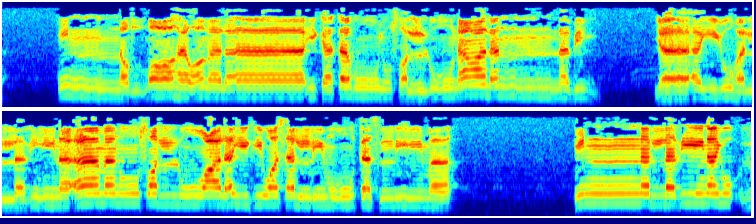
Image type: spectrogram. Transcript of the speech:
إن الله وملائكته يصلون على النبي. يا أيها الذين آمنوا صلوا عليه وسلموا تسليما. إن الذين يؤمنون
